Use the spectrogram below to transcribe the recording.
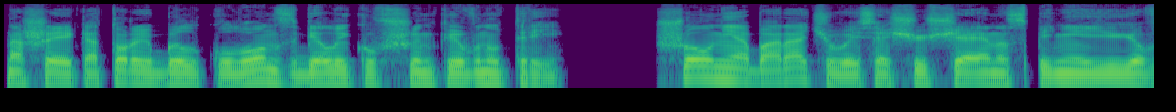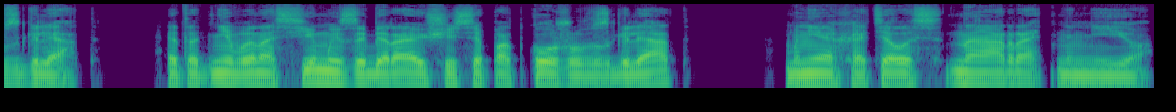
на шее которой был кулон с белой кувшинкой внутри. Шел, не оборачиваясь, ощущая на спине ее взгляд. Этот невыносимый, забирающийся под кожу взгляд, мне хотелось наорать на нее.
